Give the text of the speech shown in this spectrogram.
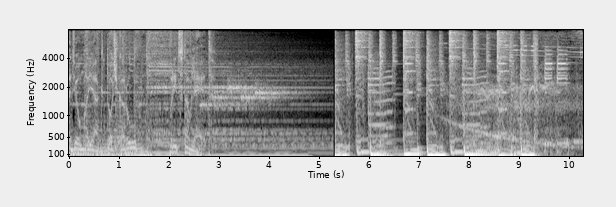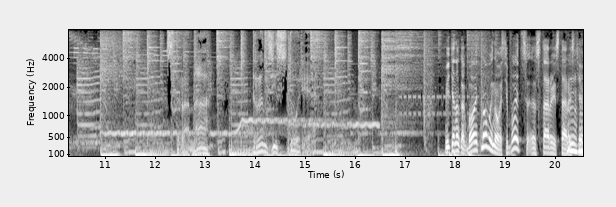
Радиомаяк.ру представляет. Страна транзистория. Ведь оно как, бывают новые новости, бывают э, старые старости.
